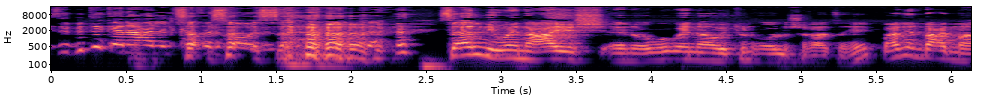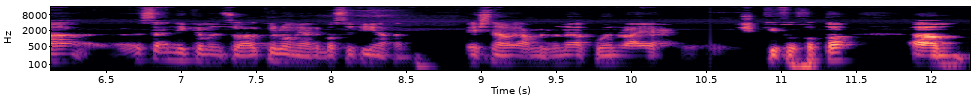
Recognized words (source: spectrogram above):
إذا بدك أنا على الكفر س- س- سألني وين عايش إنه وين ناوي تنقل وشغلات زي هيك. بعدين بعد ما سألني كمان سؤال كلهم يعني بسيطين عن إيش ناوي أعمل هناك وين رايح كيف الخطة. أم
